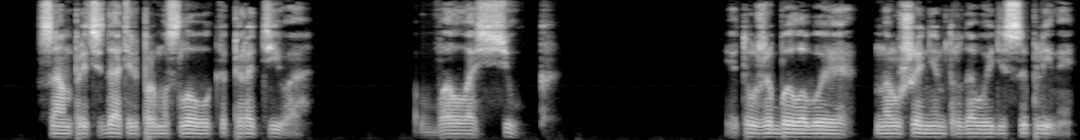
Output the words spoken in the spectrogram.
— сам председатель промыслового кооператива. Волосюк. Это уже было бы нарушением трудовой дисциплины.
